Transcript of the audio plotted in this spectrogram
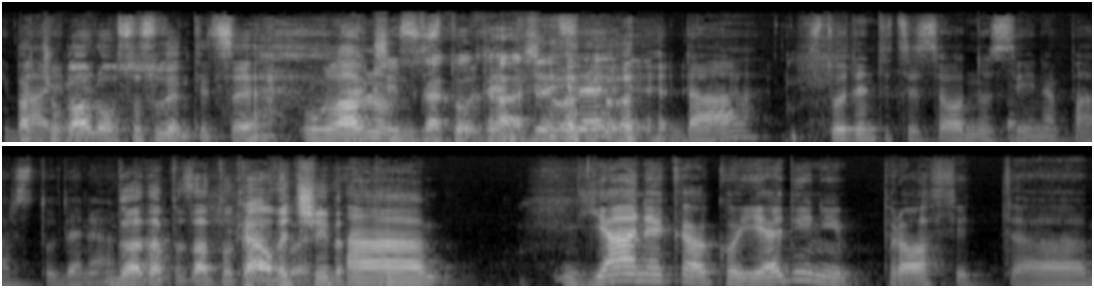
I Pa bar- uglavnom su studentice. Uglavnom Čim su tako kaže. studentice, da. Studentice se odnose i na par studenata. da, da, pa zato kao većina. A, ja nekako jedini profit a,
